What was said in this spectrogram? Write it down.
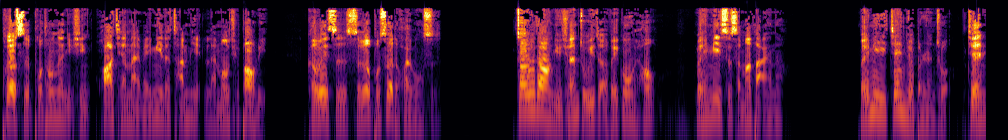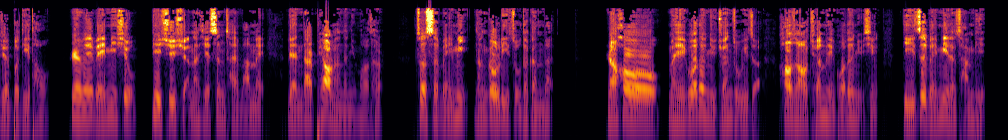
迫使普通的女性花钱买维密的产品来谋取暴利，可谓是十恶不赦的坏公司。遭遇到女权主义者围攻以后，维密是什么反应呢？维密坚决不认错，坚决不低头，认为维密秀必须选那些身材完美、脸蛋漂亮的女模特，这是维密能够立足的根本。然后，美国的女权主义者号召全美国的女性抵制维密的产品，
